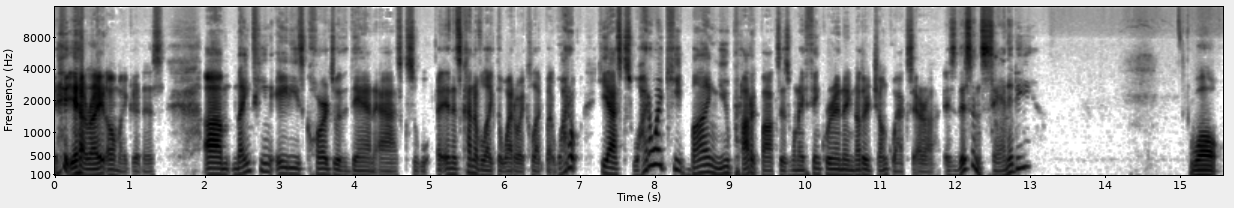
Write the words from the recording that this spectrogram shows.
yeah, right. Oh my goodness. Um, 1980s Cards with Dan asks, and it's kind of like the why do I collect? But why do he asks why do I keep buying new product boxes when I think we're in another junk wax era? Is this insanity? Well,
